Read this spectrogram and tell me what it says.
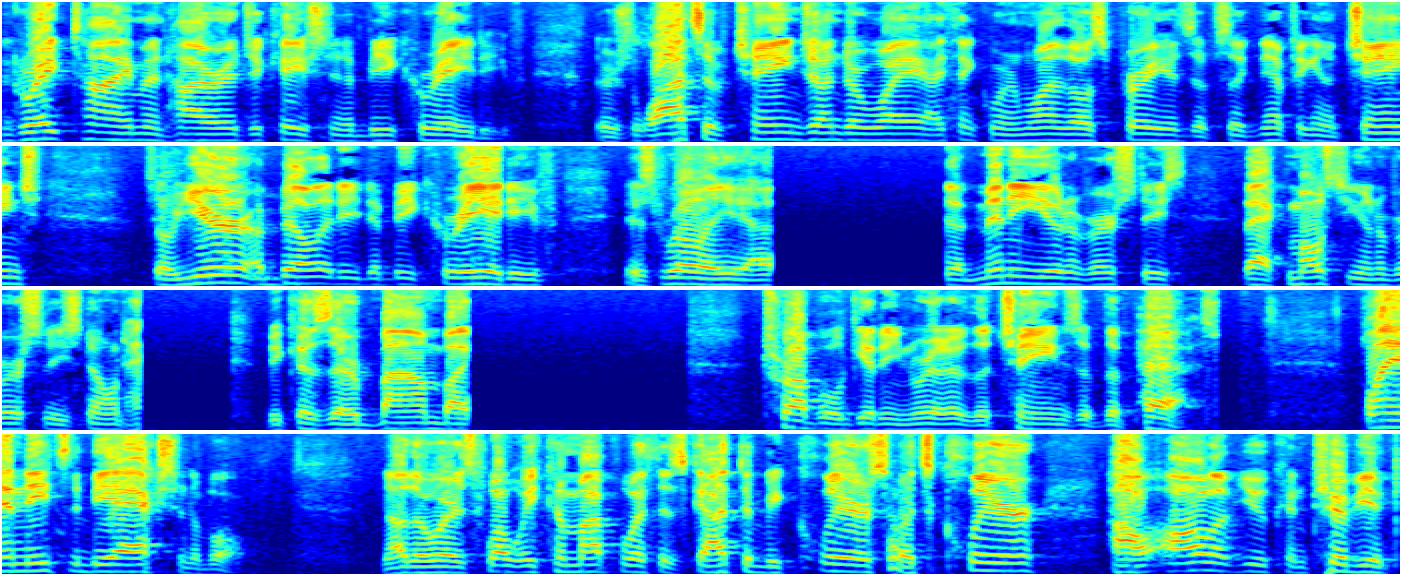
a great time in higher education to be creative. There's lots of change underway. I think we're in one of those periods of significant change. So your ability to be creative is really uh, that many universities, in fact, most universities don't have because they're bound by trouble getting rid of the chains of the past. Plan needs to be actionable. In other words, what we come up with has got to be clear, so it's clear how all of you contribute.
